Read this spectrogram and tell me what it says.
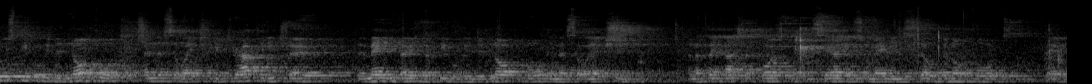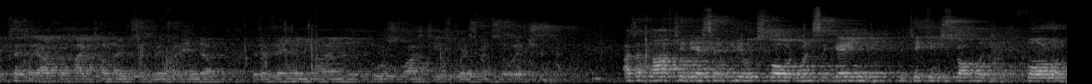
those people who did not vote in this election, because we have to reach out the many thousands of people who did not vote in this election. And I think that's a cause for concern that so many still do not vote, As a party, the SNP looks forward once again to taking Scotland forward.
